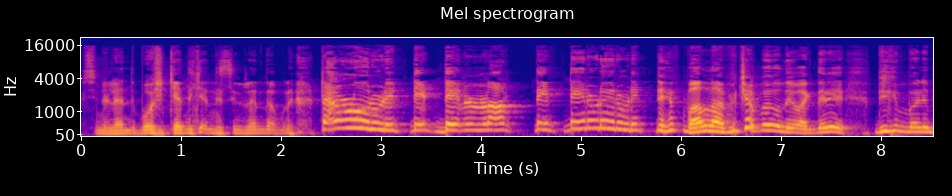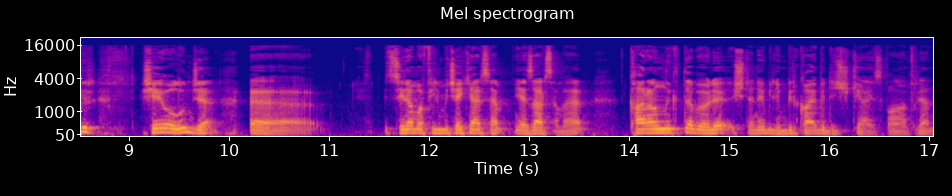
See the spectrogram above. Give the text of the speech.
Sinirlendi. Boş kendi kendine sinirlendi amına. Vallahi mükemmel oluyor bak. Nereye? Bir gün böyle bir şey olunca eee, sinema filmi çekersem, yazarsam eğer karanlıkta böyle işte ne bileyim bir kaybediş hikayesi falan filan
